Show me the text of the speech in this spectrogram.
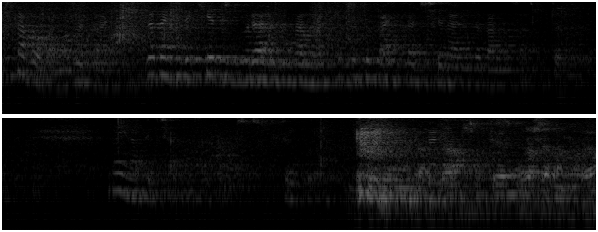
ustawową, może tak. Zadań, które kiedyś były realizowane z budżetu państwa, dzisiaj realizowane są z budżetu. No i na tym chciałabym zakończyć. Dziękuję. Bardzo. Proszę Pan Paweł.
